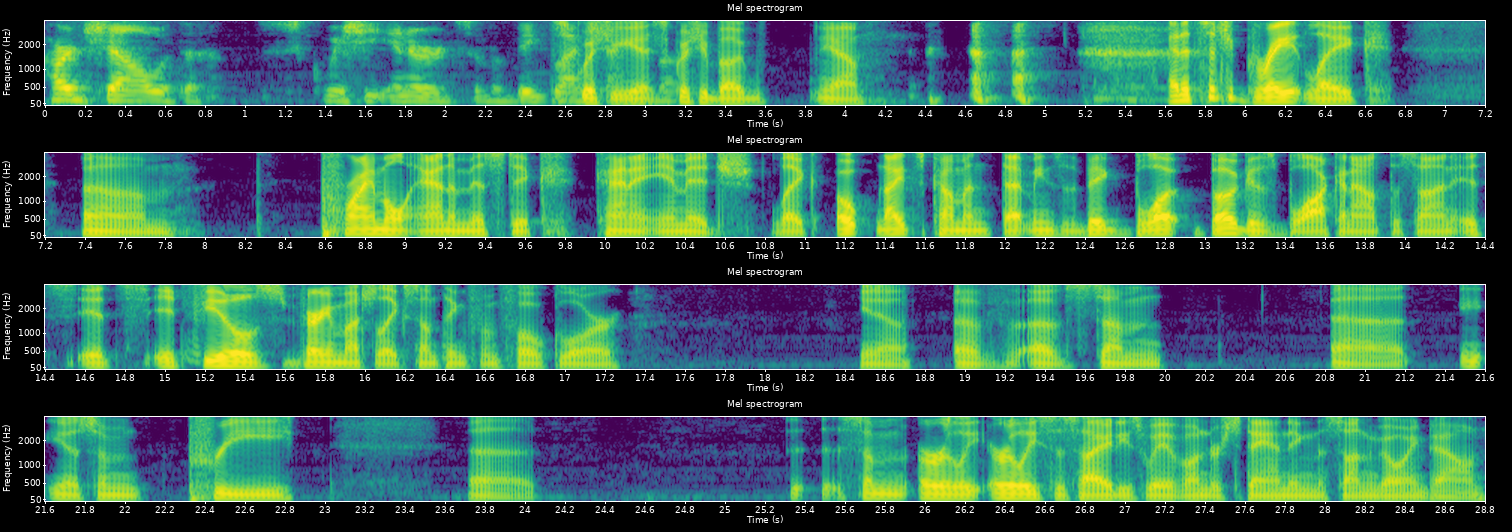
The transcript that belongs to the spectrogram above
hard shell with the squishy innards of a big black squishy yeah, bug. squishy bug. Yeah. And it's such a great like um primal animistic kind of image. Like oh night's coming. That means the big blo- bug is blocking out the sun. It's it's it feels very much like something from folklore you know of of some uh you know some pre uh some early early society's way of understanding the sun going down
